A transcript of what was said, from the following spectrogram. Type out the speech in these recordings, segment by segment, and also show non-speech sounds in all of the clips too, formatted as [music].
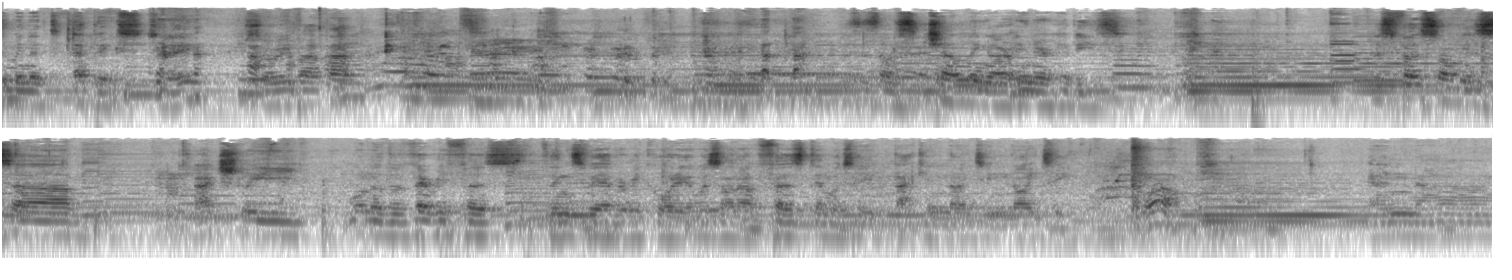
20 minute epics today. [laughs] Sorry about that. [laughs] this is us channeling our inner hippies. This first song is uh, actually one of the very first things we ever recorded. It was on our first demo tape back in 1990. Wow. And uh,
